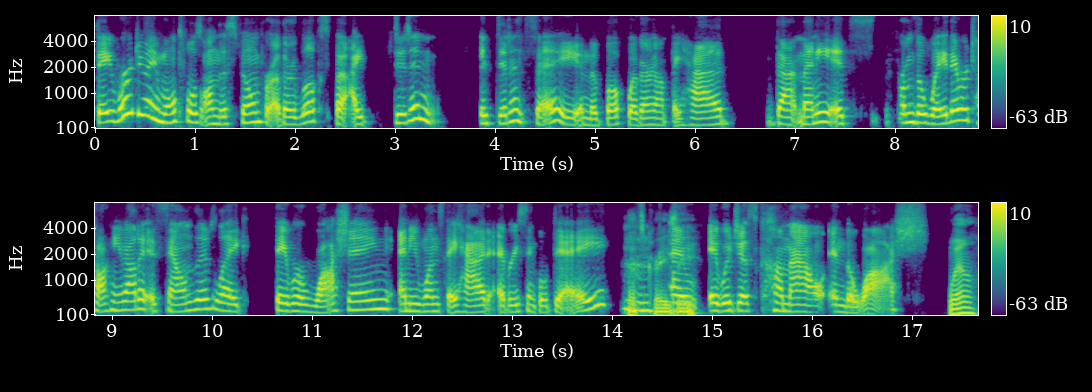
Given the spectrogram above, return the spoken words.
they were doing multiples on this film for other looks, but I didn't it didn't say in the book whether or not they had that many. It's from the way they were talking about it, it sounded like they were washing any ones they had every single day. That's mm-hmm. crazy. And it would just come out in the wash. Well,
